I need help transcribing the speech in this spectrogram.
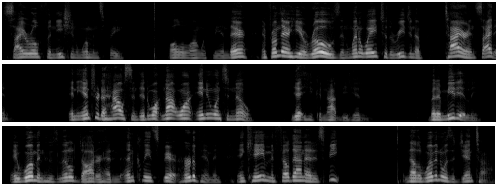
Syro-Phoenician woman's faith. Follow along with me. And there, and from there he arose and went away to the region of Tyre and Sidon And he entered a house and did want, not want anyone to know, yet he could not be hidden. But immediately a woman whose little daughter had an unclean spirit heard of him and, and came and fell down at his feet. Now the woman was a Gentile,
